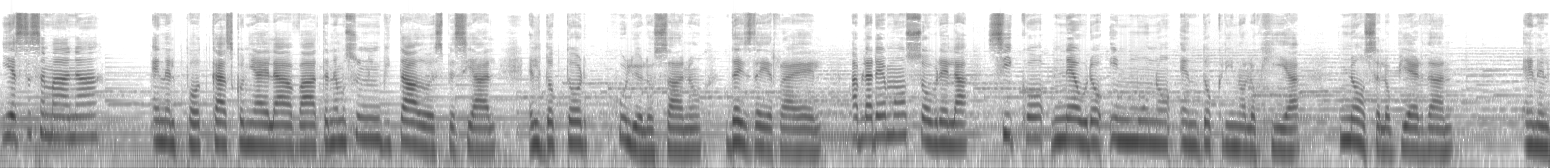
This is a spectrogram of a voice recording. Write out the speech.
Y esta semana en el podcast con Yael Ava tenemos un invitado especial, el doctor Julio Lozano, desde Israel. Hablaremos sobre la psiconeuroinmunoendocrinología. No se lo pierdan en el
